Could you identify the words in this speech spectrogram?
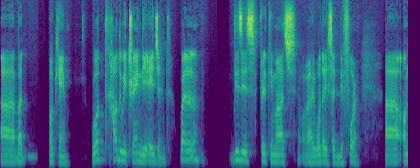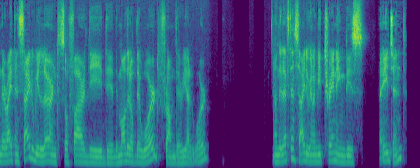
Uh, but Okay, what? How do we train the agent? Well, this is pretty much uh, what I said before. Uh, on the right hand side, we learned so far the, the, the model of the word from the real world. On the left hand side, we're going to be training this agent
